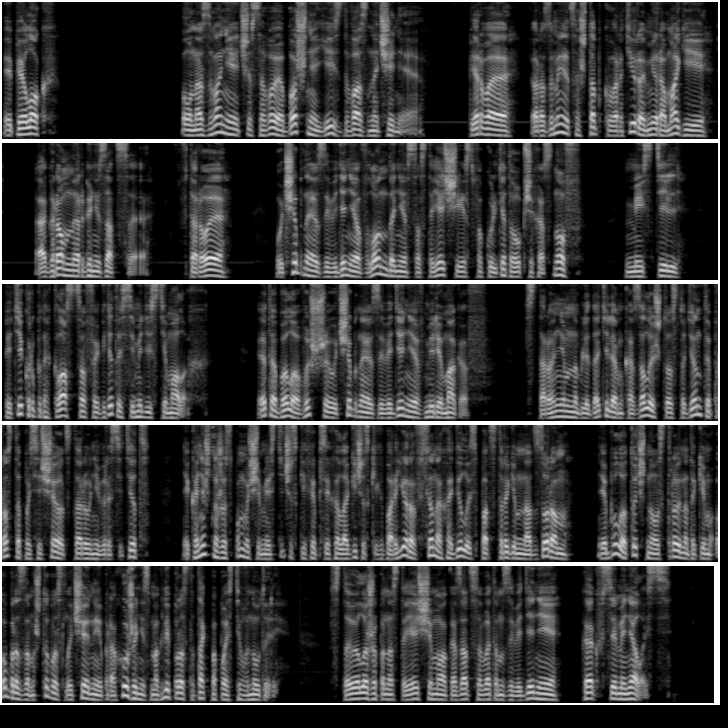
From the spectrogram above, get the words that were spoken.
Эпилог. У названия «Часовая башня» есть два значения. Первое – разумеется, штаб-квартира мира магии, огромная организация. Второе – учебное заведение в Лондоне, состоящее из факультета общих основ, Мистиль, пяти крупных классов и где-то 70 малых. Это было высшее учебное заведение в мире магов. Сторонним наблюдателям казалось, что студенты просто посещают старый университет, и, конечно же, с помощью мистических и психологических барьеров все находилось под строгим надзором и было точно устроено таким образом, чтобы случайные прохожие не смогли просто так попасть внутрь. Стоило же по-настоящему оказаться в этом заведении, как все менялось.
